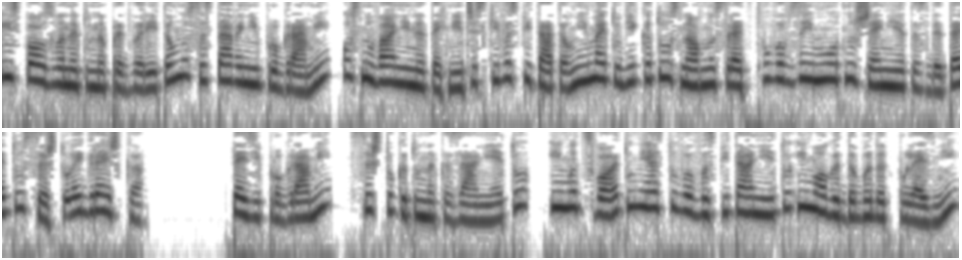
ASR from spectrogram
Използването на предварително съставени програми, основани на технически възпитателни методи като основно средство във взаимоотношенията с детето също е грешка. Тези програми, също като наказанието, имат своето място във възпитанието и могат да бъдат полезни,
